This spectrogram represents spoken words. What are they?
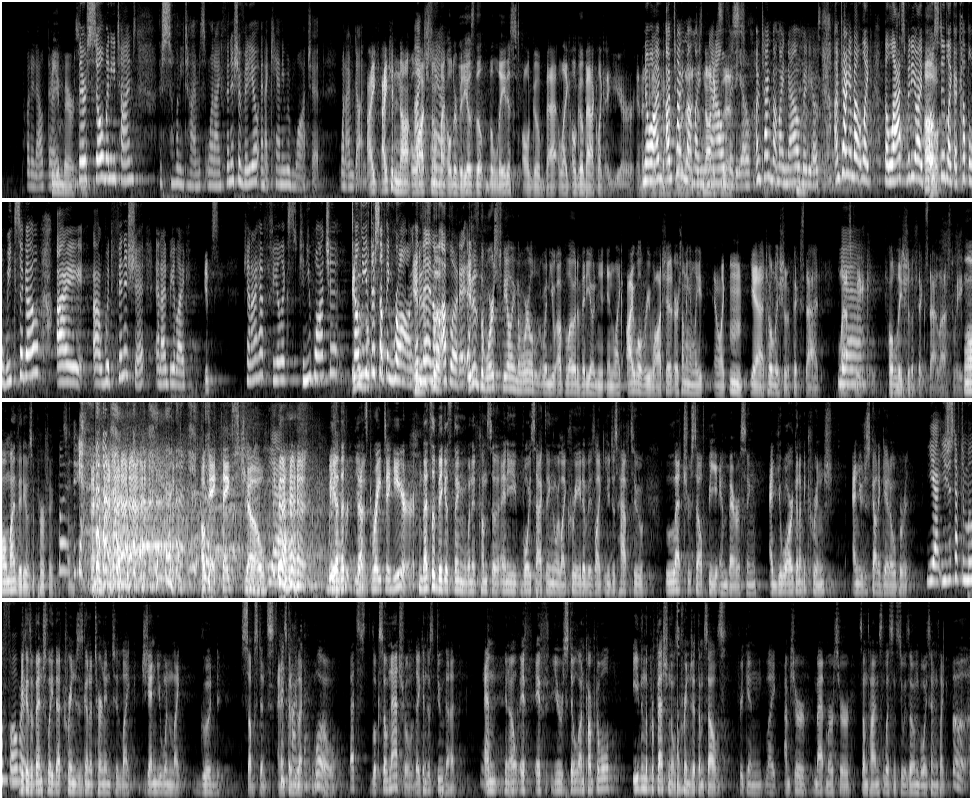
put it out there. Be embarrassing. There's so many times, there's so many times when I finish a video and I can't even watch it when I'm done. I, I cannot watch some of my older videos. The the latest I'll go back like I'll go back like a year. And No, I'm, I'm talking about my now exist. video. I'm talking about my now videos. I'm talking about like the last video I Oh. posted like a couple weeks ago. I uh, would finish it and I'd be like, It's can I have Felix? Can you watch it? Tell is me the- if there's something wrong, and then the- I'll upload it. It is the worst feeling in the world when you upload a video and, you, and like I will rewatch it or something and, le- and like, mm, yeah, totally should have fixed that last Yeah. week. Totally should have fixed that last week. well, my videos are perfect. so. okay, thanks, Joe. yeah. We Yeah, that- yeah. That's great to hear. That's the biggest thing when it comes to any voice acting or like creative is like you just have to let yourself be embarrassing and you are going to be cringe and you just got to get over it Yeah, you just have to move forward. because eventually that cringe is going to turn into like genuine like good substance and good it's going to be like whoa that's looks so natural they can just do that and you know if if you're still uncomfortable even the professionals cringe at themselves freaking like i'm sure matt mercer sometimes listens to his own voice and it's like Ugh.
